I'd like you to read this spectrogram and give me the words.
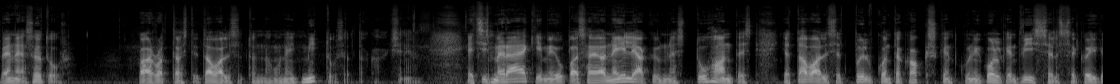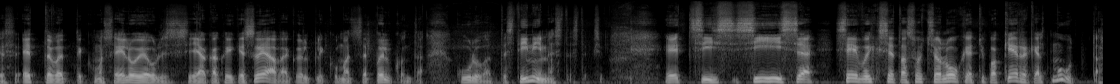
Vene sõdur aga arvatavasti tavaliselt on nagu neid mitu seal taga, eks ju et siis me räägime juba saja neljakümnest tuhandest ja tavaliselt põlvkonda kakskümmend kuni kolmkümmend viis sellesse kõige ettevõtlikumasse, elujõulisesse ja ka kõige sõjaväekõlblikumasse põlvkonda kuuluvatest inimestest, eks ju. et siis, siis see võiks seda sotsioloogiat juba kergelt muuta.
